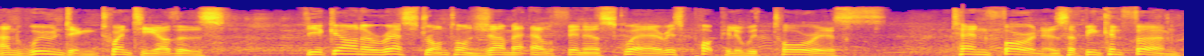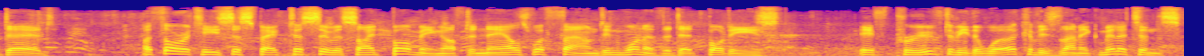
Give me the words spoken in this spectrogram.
and wounding 20 others. The Argana restaurant on Jemaa El Fina Square is popular with tourists. Ten foreigners have been confirmed dead. Authorities suspect a suicide bombing after nails were found in one of the dead bodies. If proved to be the work of Islamic militants,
